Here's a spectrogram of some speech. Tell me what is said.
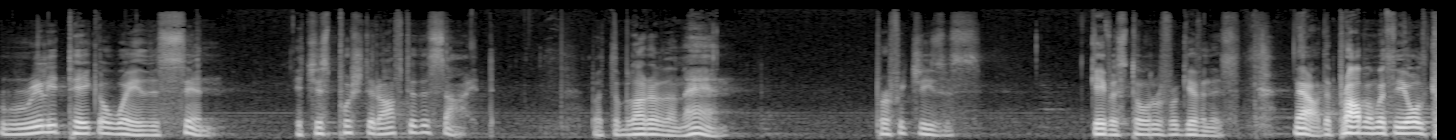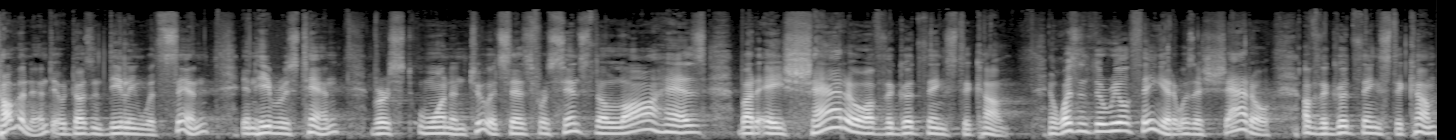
really take away the sin. It just pushed it off to the side. But the blood of a man, perfect Jesus, gave us total forgiveness. Now, the problem with the old covenant, it doesn't dealing with sin. In Hebrews 10, verse 1 and 2, it says, For since the law has but a shadow of the good things to come, it wasn't the real thing yet, it was a shadow of the good things to come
